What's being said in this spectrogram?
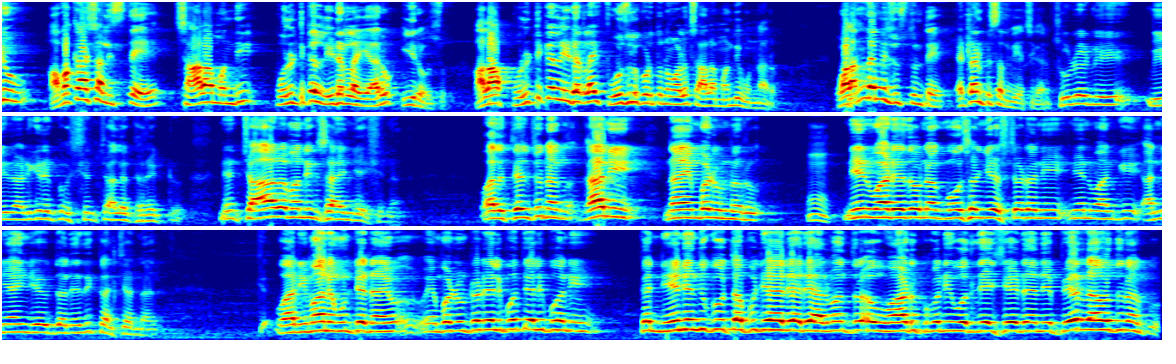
మీరు అవకాశాలు ఇస్తే చాలామంది పొలిటికల్ లీడర్లు అయ్యారు ఈరోజు అలా పొలిటికల్ లీడర్లై ఫోజులు కొడుతున్న వాళ్ళు చాలామంది ఉన్నారు. వాళ్ళందరినీ చూస్తుంటే ఎట్లా అనిపిస్తుంది విహెచ్ గారు? చూడండి మీరు అడిగిన క్వశ్చన్ చాలా కరెక్ట్ నేను చాలా మందికి సాయం చేసిన. వాళ్ళకి తెలుసు నాకు కానీ నా ఎంబడి ఉన్నారు. నేను వాడేదో నాకు మోసం చేస్తాడని నేను వానికి అన్యాయం చేయొద్దు అనేది కల్చర్ నాది. వాడి విమానం ఉంటే నా ఎంబడి ఉంటాడు వెళ్ళిపోతే వెళ్ళిపోని కానీ నేనెందుకు తప్పు చేయాలి? అరే హనుమంతరావు వాడుకొని వదిలేసాడు అనే పేరు రావద్దు నాకు.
